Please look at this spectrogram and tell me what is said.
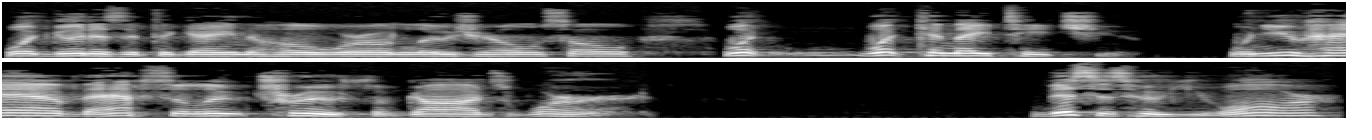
what good is it to gain the whole world and lose your own soul? What what can they teach you? When you have the absolute truth of God's word. This is who you are.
